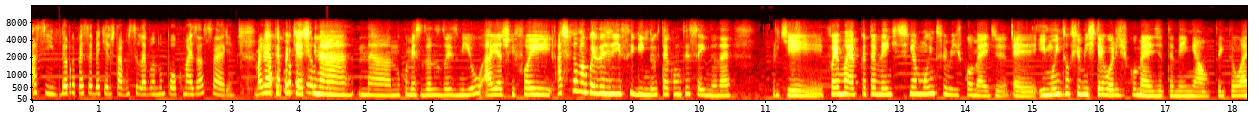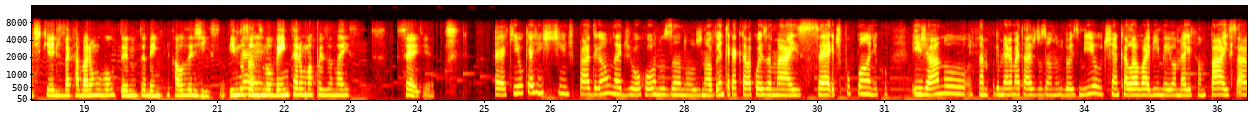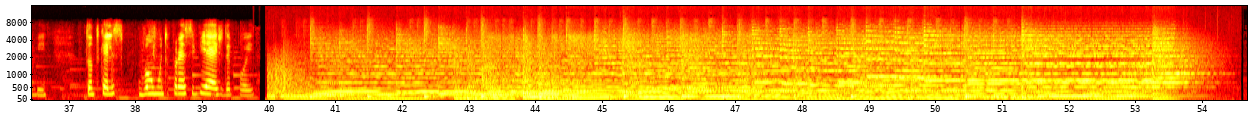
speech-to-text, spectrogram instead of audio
assim, deu para perceber que eles estavam se levando um pouco mais a sério. Mas é, até porque acho que na, na, no começo dos anos 2000, aí acho que foi. Acho que é uma coisa de ir seguindo o que tá acontecendo, né? Porque foi uma época também que tinha muito filme de comédia é, e muito filme de terror de comédia também em alta. Então acho que eles acabaram voltando também por causa disso. E nos é. anos 90 era uma coisa mais séria. É que o que a gente tinha de padrão, né, de horror nos anos 90 era aquela coisa mais séria, tipo pânico. E já no, na primeira metade dos anos 2000 tinha aquela vibe meio American Pie, sabe? Tanto que eles vão muito por esse viés depois.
